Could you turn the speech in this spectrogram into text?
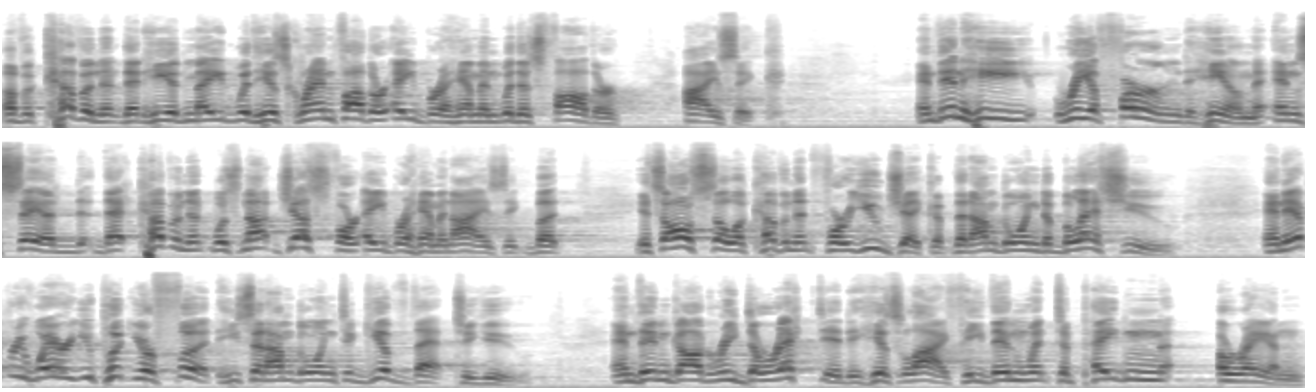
of a covenant that he had made with his grandfather Abraham and with his father Isaac. And then he reaffirmed him and said that covenant was not just for Abraham and Isaac, but it's also a covenant for you, Jacob, that I'm going to bless you. And everywhere you put your foot, he said, I'm going to give that to you. And then God redirected his life. He then went to Padan Aram,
